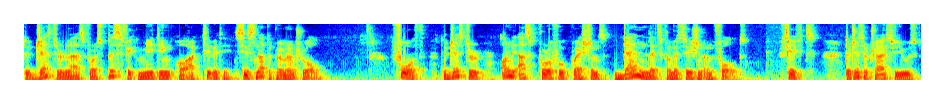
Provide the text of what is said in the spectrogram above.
the Jester lasts for a specific meeting or activity. Is not a permanent role. Fourth, the Jester only asks powerful questions, then lets conversation unfold. Fifth, the jester tries to use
